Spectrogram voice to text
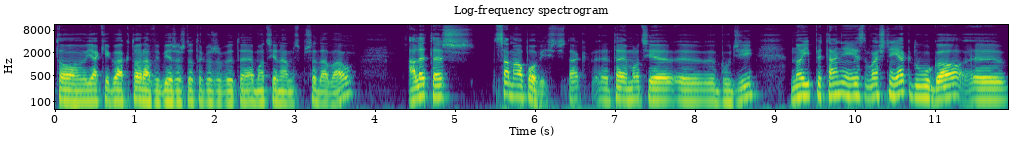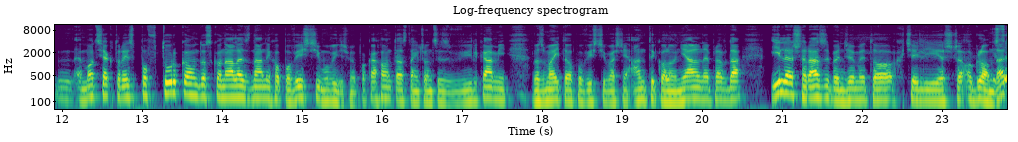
to, jakiego aktora wybierzesz do tego, żeby te emocje nam sprzedawał, ale też sama opowieść, tak? E, Te emocje e, budzi. No i pytanie jest właśnie, jak długo e, emocja, która jest powtórką doskonale znanych opowieści, mówiliśmy Pocahontas, tańczący z wilkami, rozmaite opowieści właśnie antykolonialne, prawda? Ileż razy będziemy to chcieli jeszcze oglądać?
